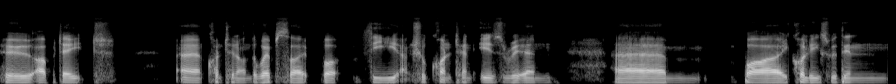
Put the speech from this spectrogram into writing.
who update uh, content on the website but the actual content is written um, by colleagues within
